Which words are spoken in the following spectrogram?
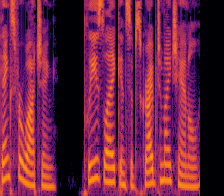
Thanks for watching. Please like and subscribe to my channel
